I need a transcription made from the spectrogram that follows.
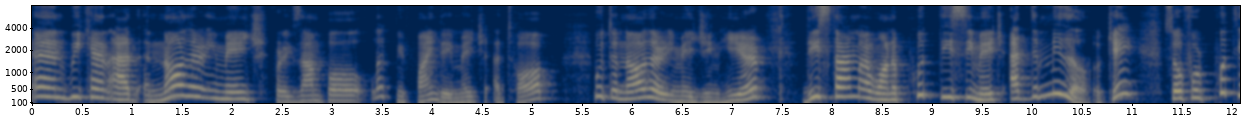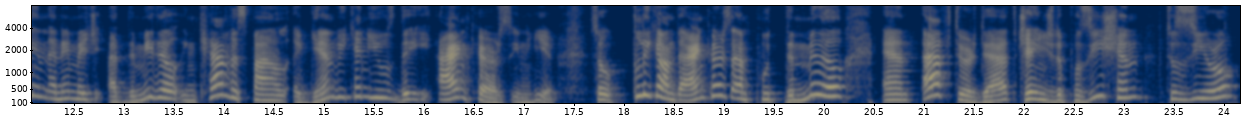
and we can add another image. For example, let me find the image at top put another image in here. This time I want to put this image at the middle, okay? So for putting an image at the middle in canvas panel, again, we can use the anchors in here. So click on the anchors and put the middle and after that change the position to 0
